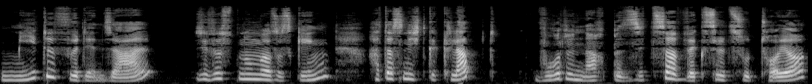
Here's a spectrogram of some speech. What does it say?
Miete für den Saal? Sie wüssten nun, was es ging. Hat das nicht geklappt? Wurde nach Besitzerwechsel zu teuer,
